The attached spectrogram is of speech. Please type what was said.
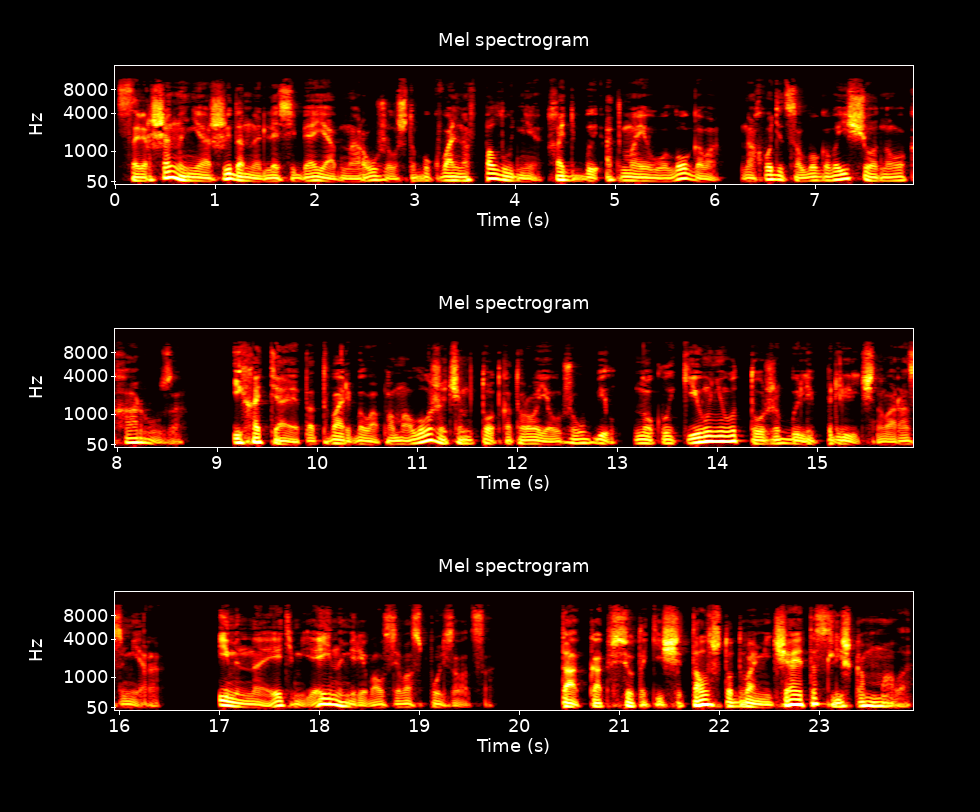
Совершенно неожиданно для себя я обнаружил, что буквально в полудне ходьбы от моего логова находится логово еще одного Кхаруза. И хотя эта тварь была помоложе, чем тот, которого я уже убил, но клыки у него тоже были приличного размера. Именно этим я и намеревался воспользоваться. Так как все-таки считал, что два меча это слишком мало.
